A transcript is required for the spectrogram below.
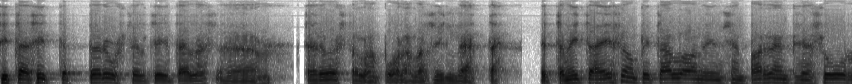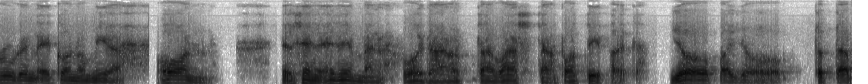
Sitä sitten perusteltiin tällä terveystalon puolella sillä, että, että mitä isompi talo, niin sen parempi se suuruuden ekonomia on. Ja sen enemmän voidaan ottaa vastaan potilaita. Joopa joo. Tota,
